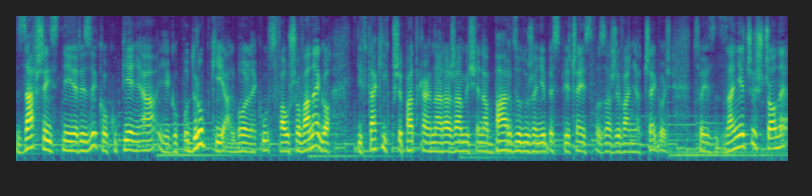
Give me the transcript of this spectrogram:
zawsze istnieje ryzyko kupienia jego podróbki albo leku sfałszowanego. I w takich przypadkach narażamy się na bardzo duże niebezpieczeństwo zażywania czegoś, co jest zanieczyszczone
